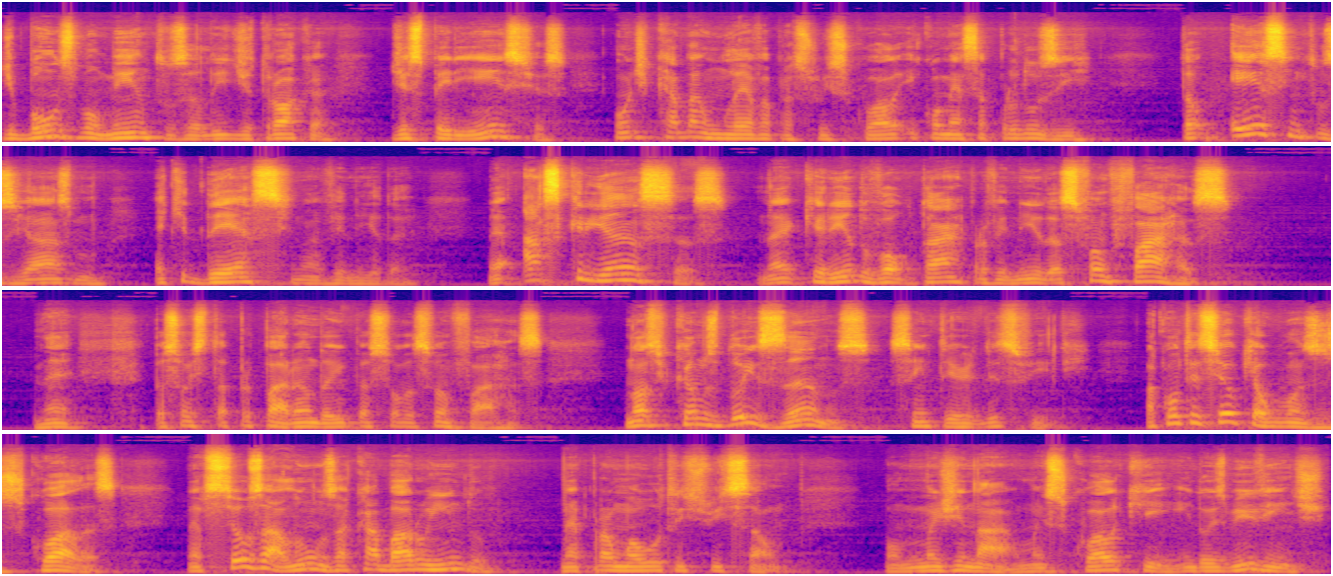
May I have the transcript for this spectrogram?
de bons momentos ali de troca de experiências, onde cada um leva para sua escola e começa a produzir. Então, esse entusiasmo é que desce na avenida. Né? As crianças né, querendo voltar para a avenida, as fanfarras, né? O pessoal está preparando aí o pessoal das fanfarras. Nós ficamos dois anos sem ter desfile. Aconteceu que algumas escolas, né, seus alunos acabaram indo né, para uma outra instituição. Vamos imaginar, uma escola que em 2020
